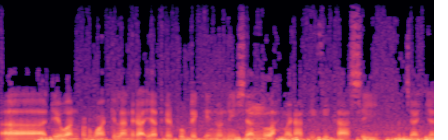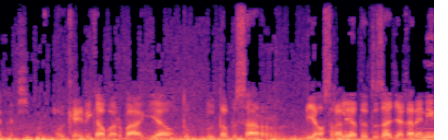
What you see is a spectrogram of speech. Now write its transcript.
uh, Dewan Perwakilan Rakyat Republik Indonesia Hmm. telah meratifikasi perjanjian tersebut. Oke, ini kabar bahagia untuk duta besar di Australia tentu saja karena ini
